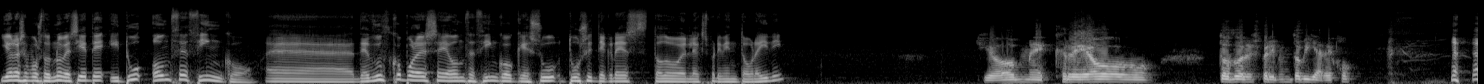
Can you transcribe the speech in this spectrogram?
Yo les he puesto un 9-7 y tú 11-5. Eh, deduzco por ese 11-5 que su- tú sí te crees todo el experimento Brady. Yo me creo todo el experimento Villarejo.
